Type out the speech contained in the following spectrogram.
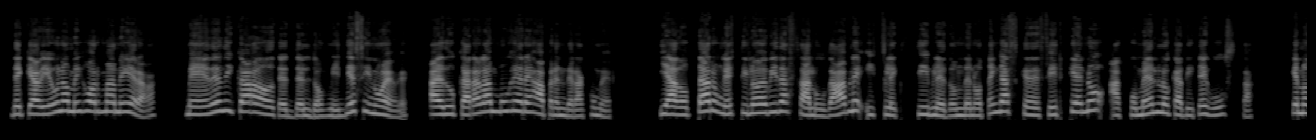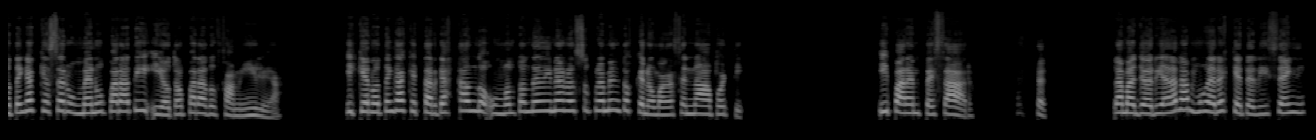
de que había una mejor manera, me he dedicado desde el 2019 a educar a las mujeres a aprender a comer y adoptar un estilo de vida saludable y flexible, donde no tengas que decir que no a comer lo que a ti te gusta, que no tengas que hacer un menú para ti y otro para tu familia, y que no tengas que estar gastando un montón de dinero en suplementos que no van a hacer nada por ti. Y para empezar, la mayoría de las mujeres que te dicen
